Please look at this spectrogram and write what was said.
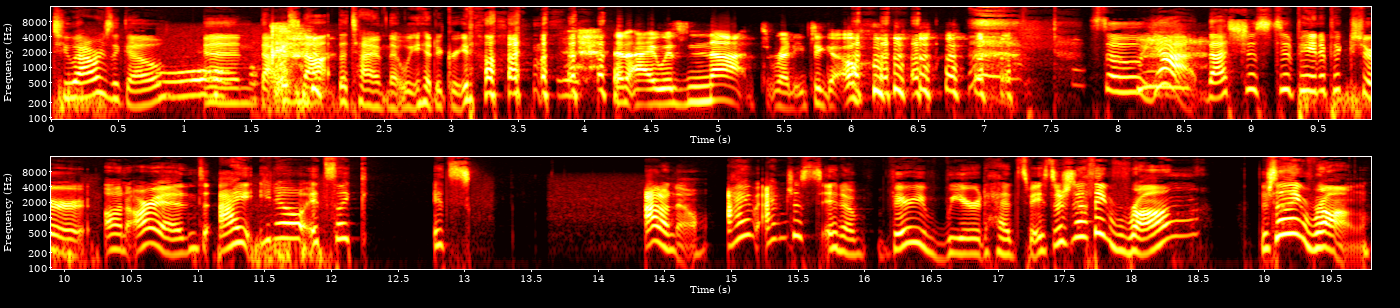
two hours ago. And that was not the time that we had agreed on. and I was not ready to go. so yeah, that's just to paint a picture on our end. I, you know, it's like, it's, I don't know. I'm, I'm just in a very weird headspace. There's nothing wrong. There's nothing wrong.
